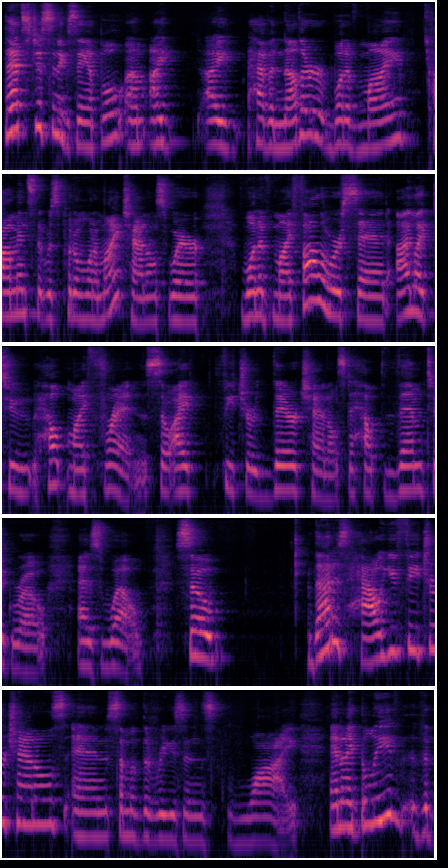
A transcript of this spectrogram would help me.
that's just an example. Um, I I have another one of my comments that was put on one of my channels where one of my followers said, I like to help my friends. So I feature their channels to help them to grow as well. So that is how you feature channels and some of the reasons why. And I believe the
